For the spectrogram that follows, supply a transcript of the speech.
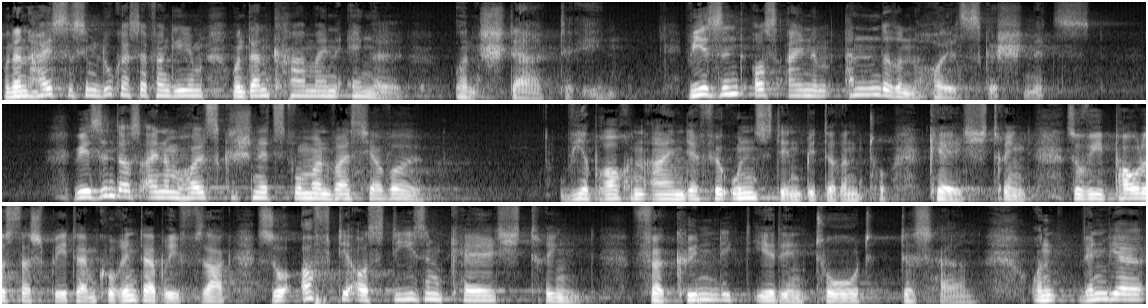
Und dann heißt es im Lukas-Evangelium, und dann kam ein Engel und stärkte ihn. Wir sind aus einem anderen Holz geschnitzt. Wir sind aus einem Holz geschnitzt, wo man weiß, jawohl, wir brauchen einen, der für uns den bitteren Kelch trinkt. So wie Paulus das später im Korintherbrief sagt, so oft ihr aus diesem Kelch trinkt, verkündigt ihr den Tod des Herrn. Und wenn wir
